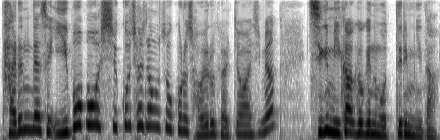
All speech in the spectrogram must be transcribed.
다른 데서 입어보시고 최종적으로 저희로 결정하시면 지금 이 가격에는 못 드립니다.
